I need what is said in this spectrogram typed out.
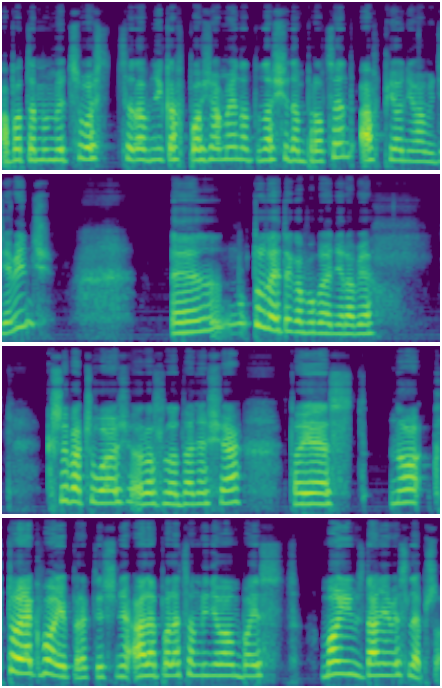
A potem mamy czułość celownika w poziomie, no to na 7%, a w pionie mamy 9. E, No tutaj tego w ogóle nie robię. Krzywa czułość rozglądania się to jest, no, kto jak woje praktycznie, ale polecam liniową, bo jest, moim zdaniem jest lepsza.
